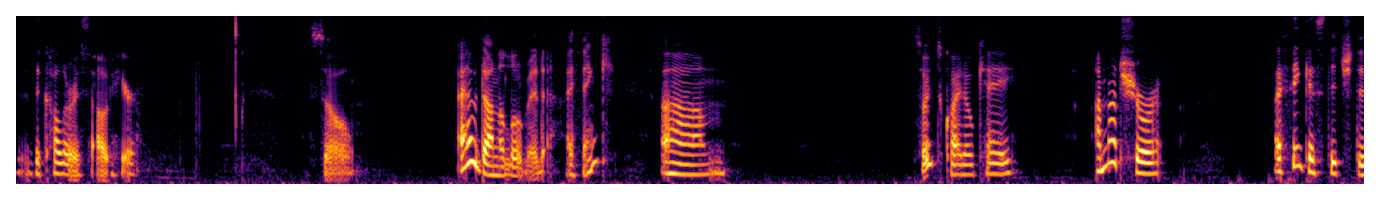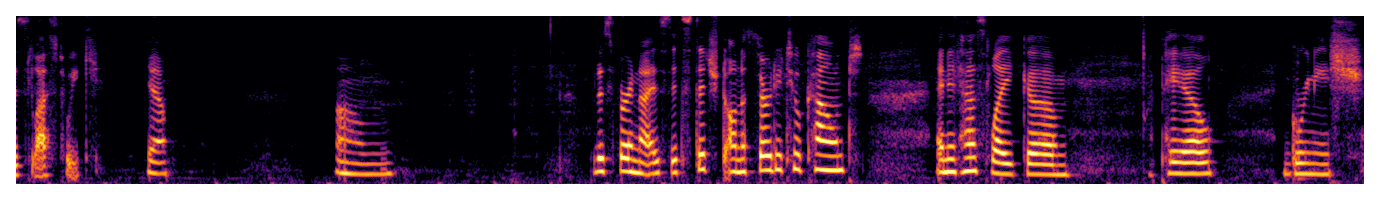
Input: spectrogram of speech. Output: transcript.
the colors out here. So I have done a little bit, I think. Um, so it's quite okay. I'm not sure. I think I stitched this last week. Yeah. Um, but it's very nice. It's stitched on a 32 count and it has like um, a pale greenish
